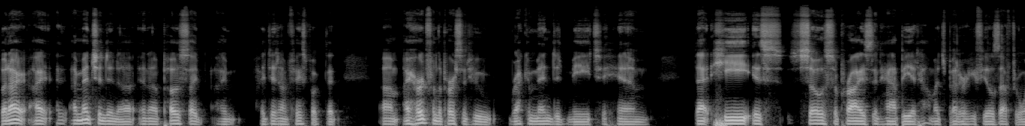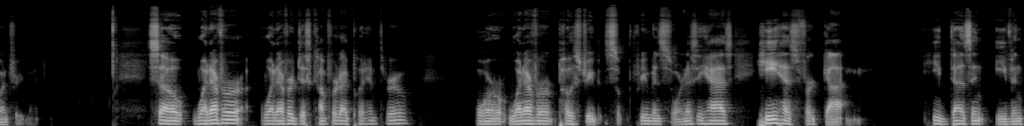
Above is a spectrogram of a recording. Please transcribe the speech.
But I, I, I mentioned in a in a post I I, I did on Facebook that um, I heard from the person who recommended me to him that he is so surprised and happy at how much better he feels after one treatment. So whatever whatever discomfort I put him through, or whatever post treatment soreness he has, he has forgotten. He doesn't even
